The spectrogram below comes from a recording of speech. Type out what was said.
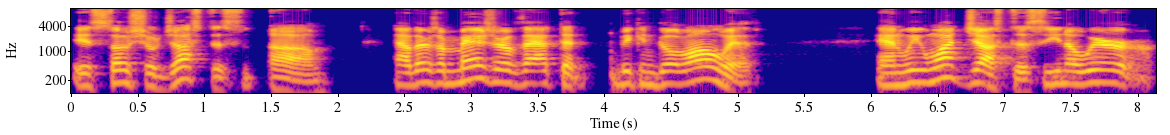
is social justice. Um, now, there's a measure of that that we can go along with, and we want justice. You know, we're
